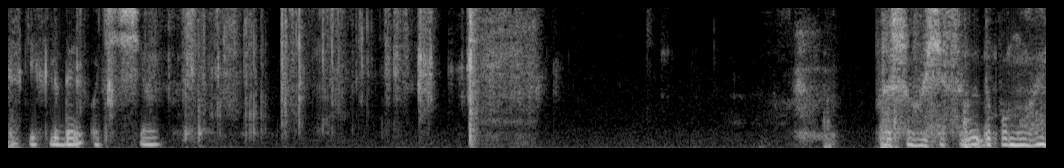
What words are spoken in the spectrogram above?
близьких людей очищаю. Прошу вищі сили допомоги.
